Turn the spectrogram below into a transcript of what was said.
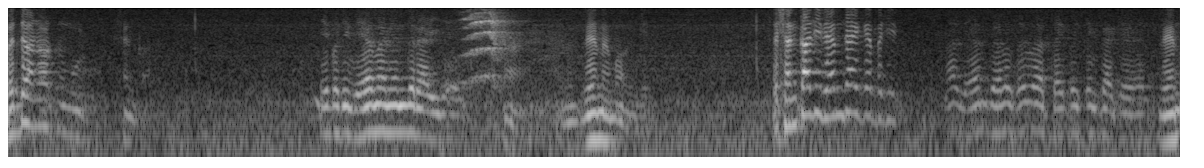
બધા અનર્થનું મૂળ શંકા. એ બધી વહેમ એની અંદર આવી જાય. વહેમ એમાં આવી જાય. શંકાથી વહેમ થાય કે પછી હા પહેલો શરૂઆત થાય પછી શંકા કહેવાય. વહેમ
